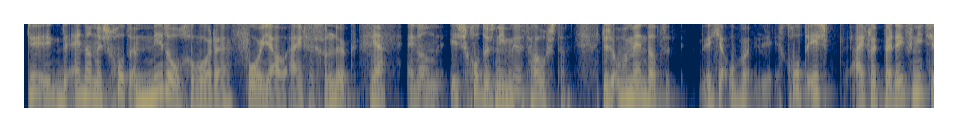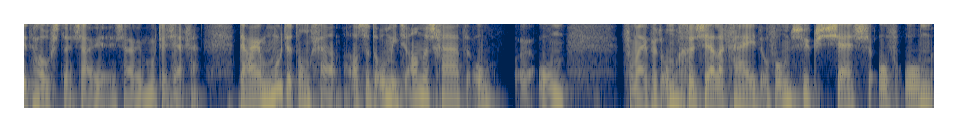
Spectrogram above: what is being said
De, en dan is God een middel geworden voor jouw eigen geluk. Ja. En dan is God dus niet meer het hoogste. Dus op het moment dat, weet je, op, God is eigenlijk per definitie het hoogste, zou je, zou je moeten zeggen. Daar moet het om gaan. Als het om iets anders gaat, om, om voor mij het om gezelligheid of om succes of om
